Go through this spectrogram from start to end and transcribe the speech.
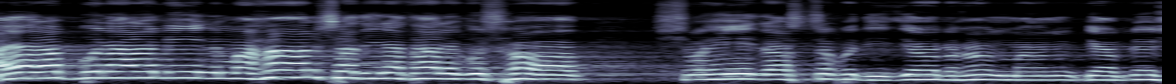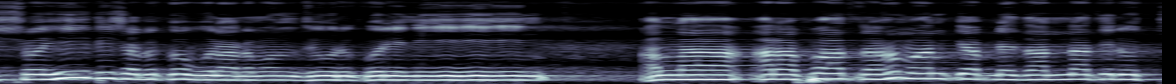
আয়া রাব্বুল আলামিন মহান স্বাধীনতার ঘোষক, শহীদ রাষ্ট্রপতি জিয়াউর রহমানকে আপনি শহীদ হিসাবে কবুল আর মঞ্জুর করে নিন। আল্লাহ আরাফাত রহমানকে আপনি জান্নাতের উচ্চ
